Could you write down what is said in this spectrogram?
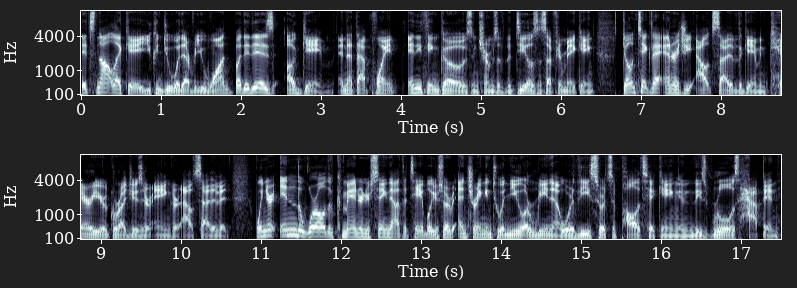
it's not like a you can do whatever you want, but it is a game. And at that point, anything goes in terms of the deals and stuff you're making. Don't take that energy outside of the game and carry your grudges or anger outside of it. When you're in the world of Commander and you're sitting down at the table, you're sort of entering into a new arena where these sorts of politicking and these rules happen,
